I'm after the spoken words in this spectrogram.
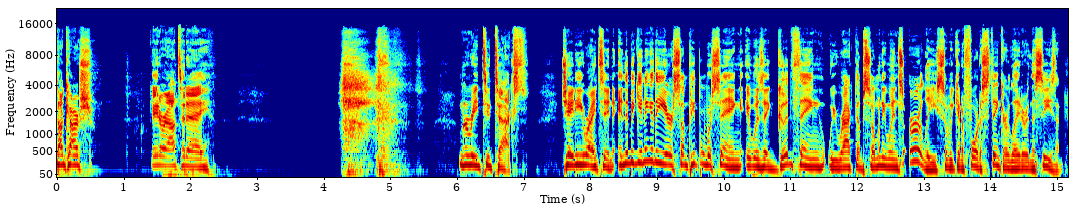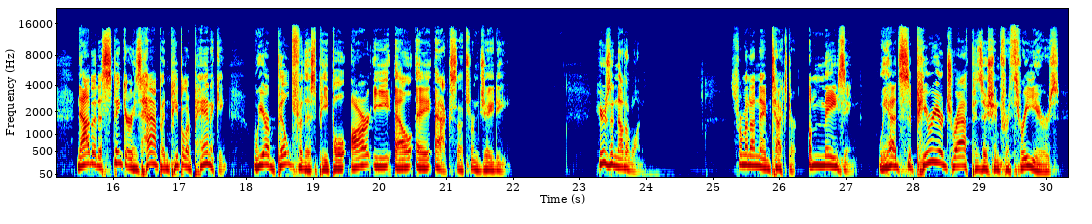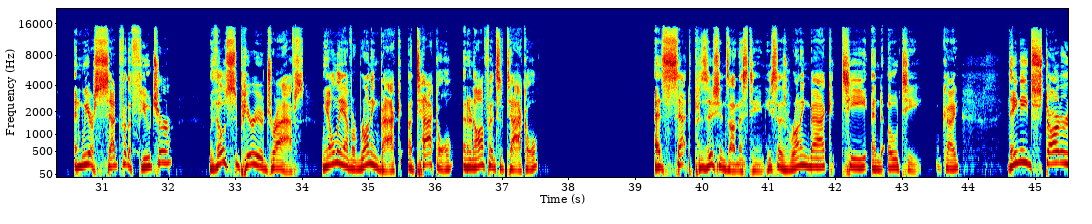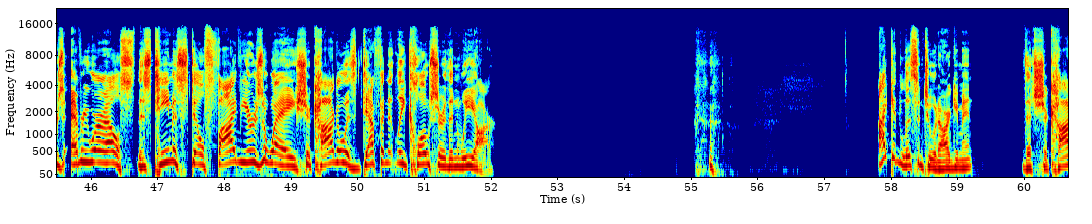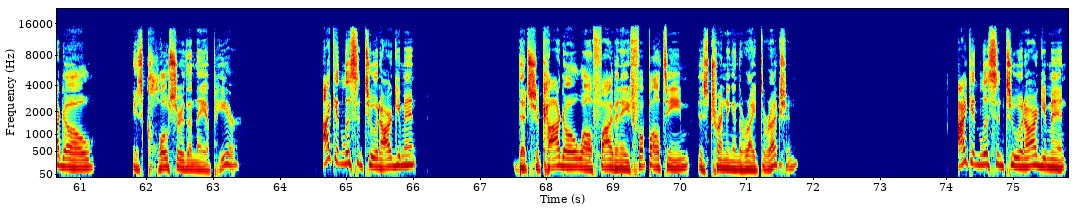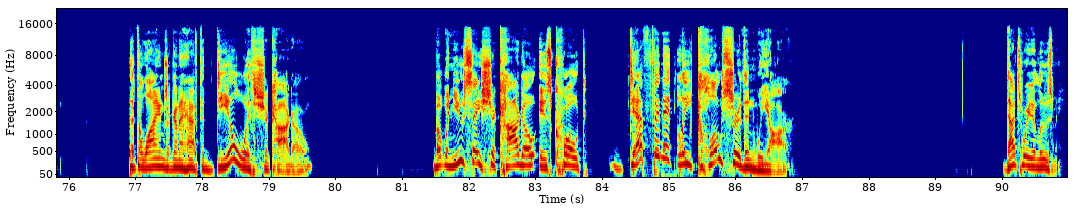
Doug Karsch, Gator out today. I'm going to read two texts. JD writes in In the beginning of the year, some people were saying it was a good thing we racked up so many wins early so we can afford a stinker later in the season. Now that a stinker has happened, people are panicking. We are built for this, people. R E L A X. That's from JD. Here's another one. It's from an unnamed texter. Amazing. We had superior draft position for three years, and we are set for the future. With those superior drafts, we only have a running back, a tackle, and an offensive tackle as set positions on this team. He says running back, T, and OT. Okay. They need starters everywhere else. This team is still five years away. Chicago is definitely closer than we are. I could listen to an argument that Chicago is closer than they appear. I could listen to an argument that Chicago, while a five and eight football team, is trending in the right direction. I could listen to an argument that the Lions are going to have to deal with Chicago. But when you say Chicago is, quote, definitely closer than we are, that's where you lose me.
